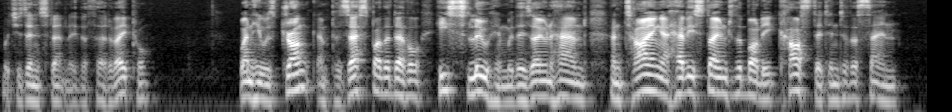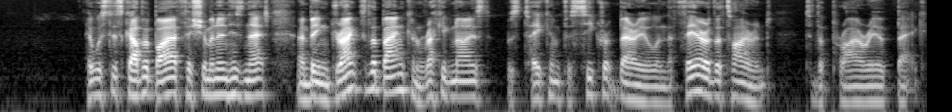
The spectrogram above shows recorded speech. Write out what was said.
which is incidentally the 3rd of April, when he was drunk and possessed by the devil, he slew him with his own hand, and tying a heavy stone to the body, cast it into the Seine. It was discovered by a fisherman in his net, and being dragged to the bank and recognized, was taken for secret burial in the fear of the tyrant to the priory of Bec.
